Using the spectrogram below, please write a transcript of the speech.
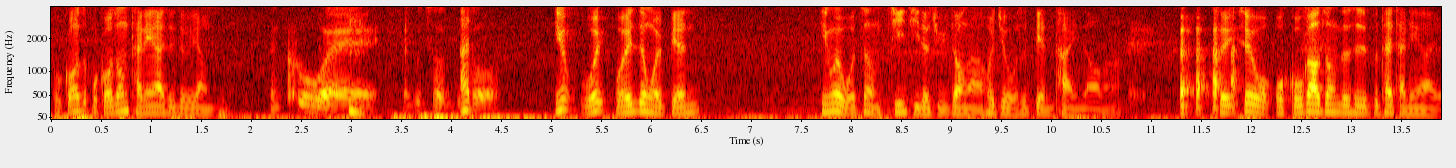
我国中我国中谈恋爱是这个样子，很酷哎，很不错不错。因为我会我会认为别人，因为我这种积极的举动啊，会觉得我是变态，你知道吗？所以所以我我国高中都是不太谈恋爱的。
